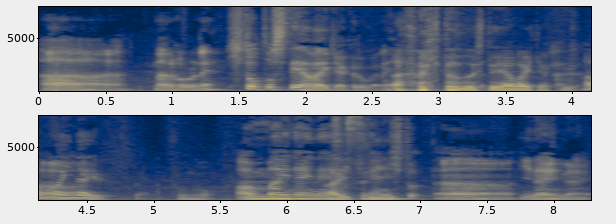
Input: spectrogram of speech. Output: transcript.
ああなるほどね。人としてやばい客とかね。人としてやばい客。あんまいないですか？そのあんまいないね。さすがに人うんいないいない。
